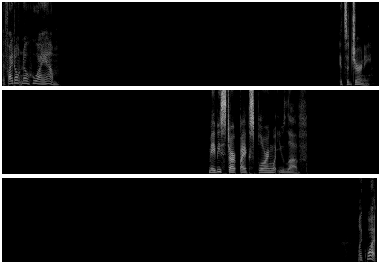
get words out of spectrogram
if I don't know who I am? It's a journey. Maybe start by exploring what you love. Like what?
